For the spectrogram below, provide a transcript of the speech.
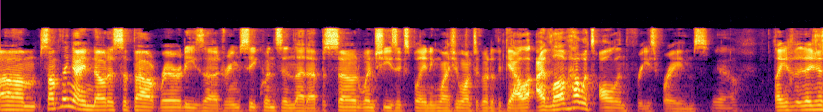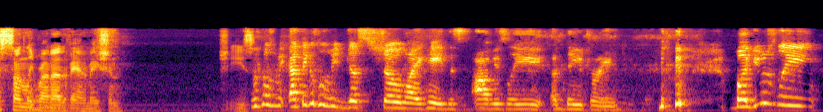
Um, something I notice about Rarity's uh, dream sequence in that episode when she's explaining why she wants to go to the gala, I love how it's all in freeze frames. Yeah. Like they just suddenly run out of animation. Jeez. It's supposed to be, I think it's supposed to be just show like, hey, this is obviously a daydream. but usually,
